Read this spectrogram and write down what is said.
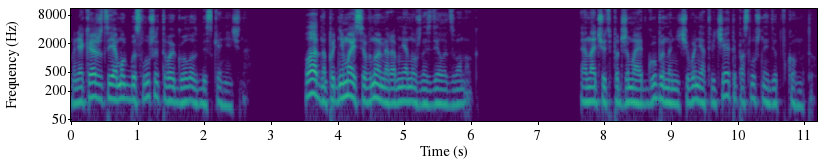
Мне кажется, я мог бы слушать твой голос бесконечно. Ладно, поднимайся в номер, а мне нужно сделать звонок». Она чуть поджимает губы, но ничего не отвечает и послушно идет в комнату.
